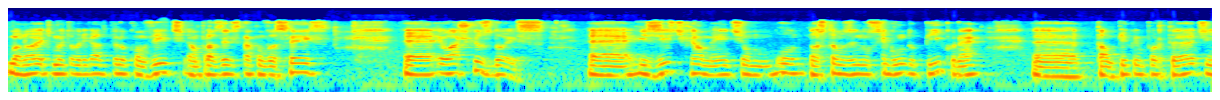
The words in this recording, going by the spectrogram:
Boa noite, muito obrigado pelo convite. É um prazer estar com vocês. É, eu acho que os dois. É, existe realmente um, nós estamos em um segundo pico, né? Está é, um pico importante.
